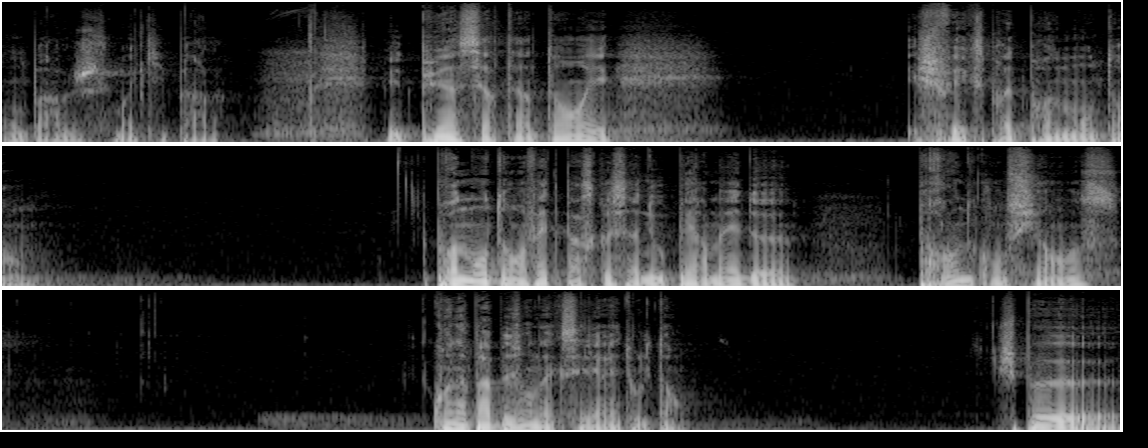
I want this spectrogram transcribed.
on parle, c'est moi qui parle mais depuis un certain temps, et, je fais exprès de prendre mon temps. Prendre mon temps, en fait, parce que ça nous permet de prendre conscience qu'on n'a pas besoin d'accélérer tout le temps. Je peux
